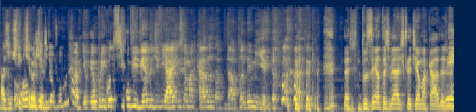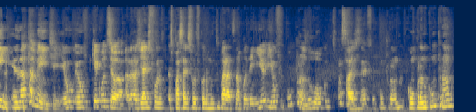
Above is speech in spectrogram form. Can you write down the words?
a gente tem que tirar o dinheiro de algum lugar. Eu, eu, por enquanto, sigo vivendo de viagens remarcadas da, da pandemia. Então, Das 200 viagens que você tinha marcadas, né? sim, exatamente. Eu, eu, o que aconteceu? As viagens foram, as passagens foram ficando muito baratas na pandemia e eu fui comprando, louco das passagens, né? Fui comprando, comprando, comprando.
